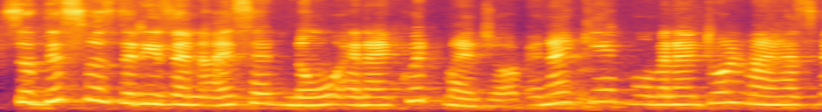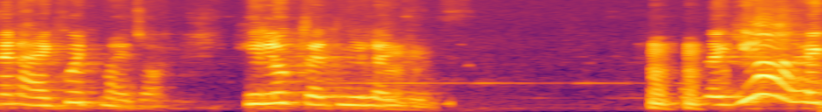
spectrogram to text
So this was the reason i said no and i quit my job. And i came home and i told my husband i quit my job. He looked at me like mm-hmm. like yeah i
